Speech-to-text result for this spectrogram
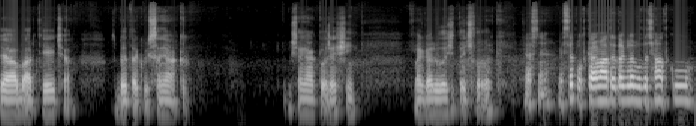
že já, Bartič a zbytek už se nějak, už se nějak pořeší. Mega důležitý člověk. Jasně. Vy se potkáváte takhle od začátku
